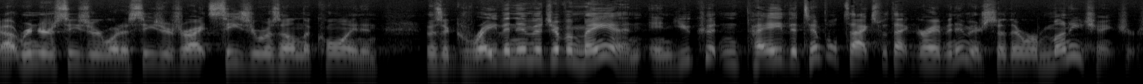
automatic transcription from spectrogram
uh, render to Caesar what is Caesar's, right? Caesar was on the coin, and it was a graven image of a man, and you couldn't pay the temple tax with that graven image. So there were money changers.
